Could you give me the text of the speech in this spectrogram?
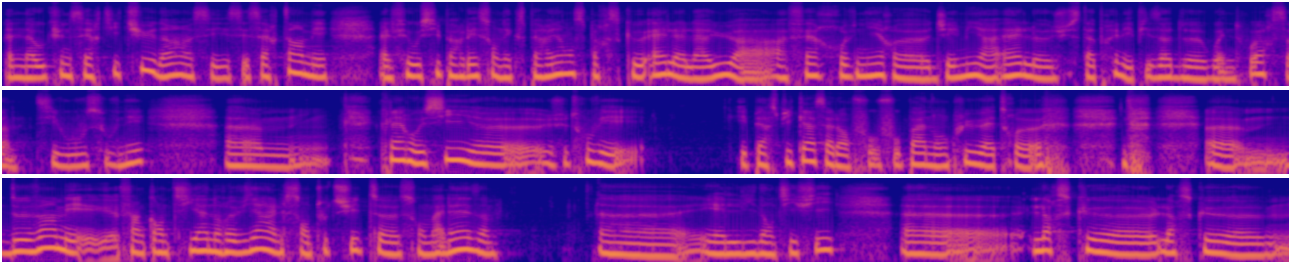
Elle n'a aucune certitude hein, c'est certain mais elle fait aussi parler son expérience parce que elle elle a eu à, à faire revenir Jamie à elle juste après l'épisode Wentworth si vous vous souvenez. Claire aussi je trouve est perspicace. Alors, faut, faut pas non plus être devin, mais enfin, quand Yann revient, elle sent tout de suite son malaise. Euh, et elle l'identifie. Euh, lorsque lorsque euh,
